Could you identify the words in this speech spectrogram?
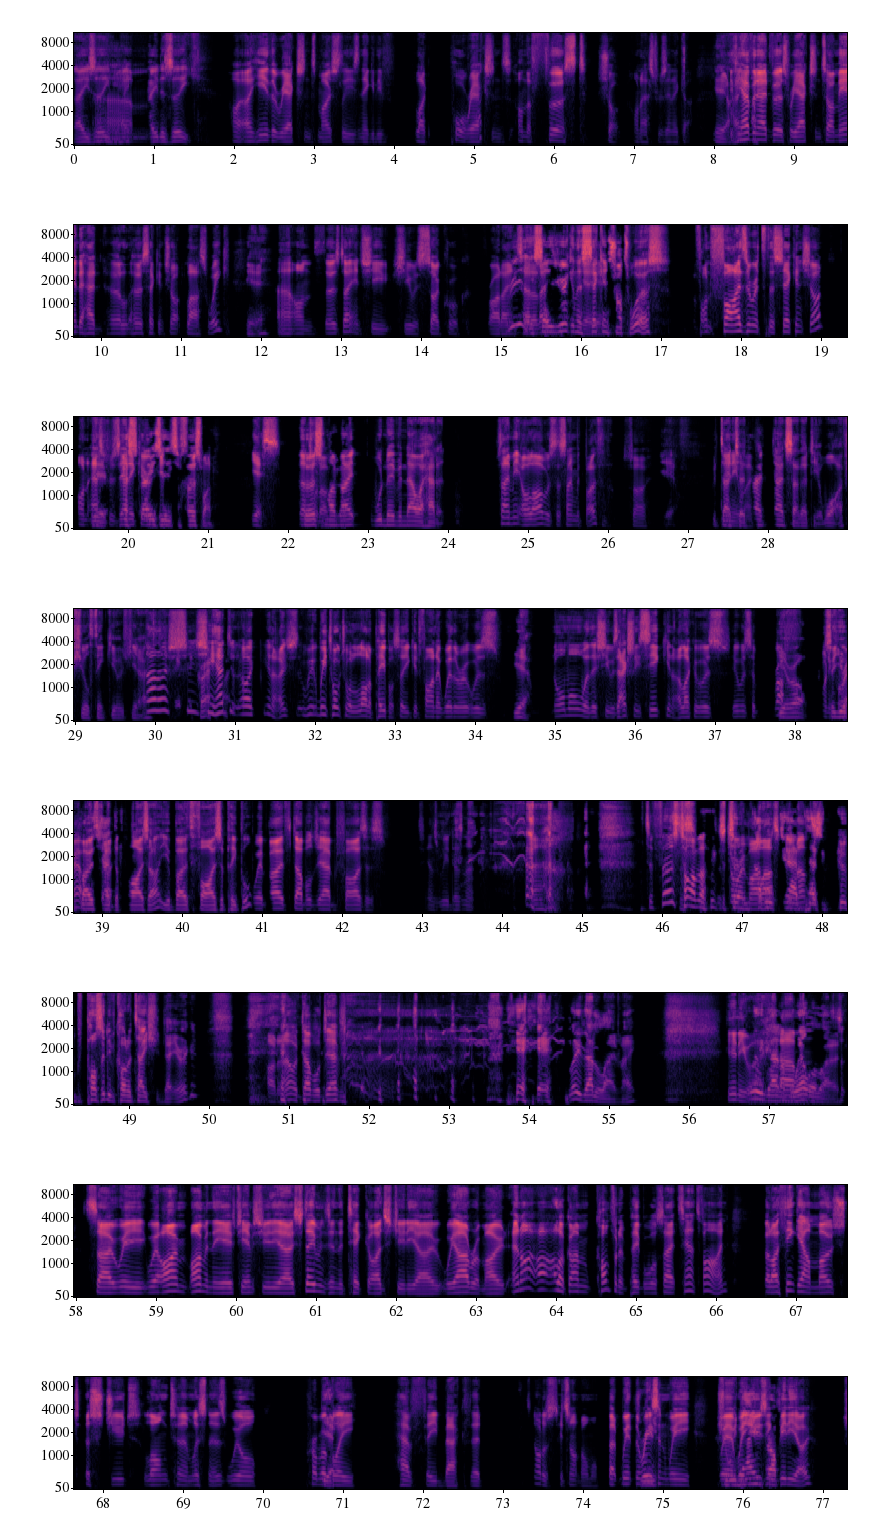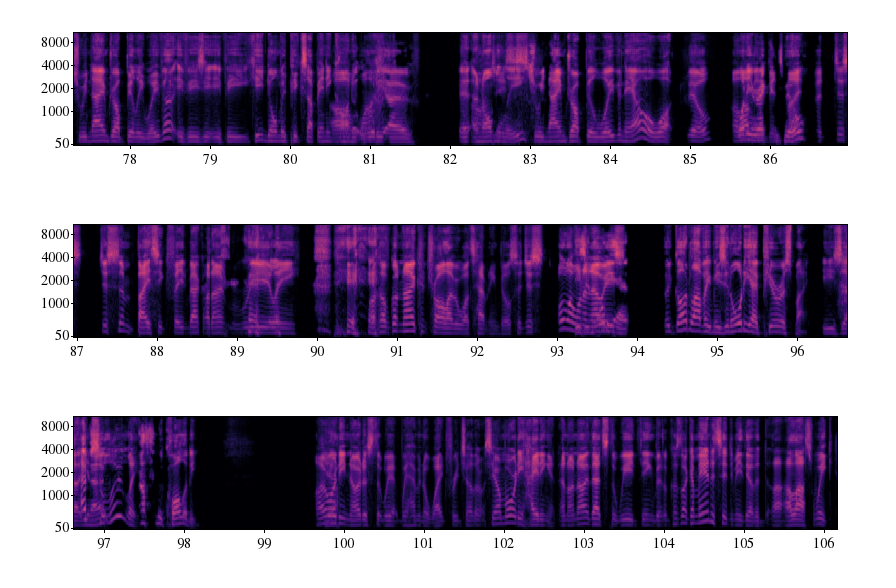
AZ, mate. Um, A to Z. I, I hear the reactions mostly is negative, like poor reactions on the first shot on AstraZeneca. Yeah, If you have an adverse reaction, so Amanda had her her second shot last week yeah. uh, on Thursday, and she she was so crook Friday and Really? Saturday. So you reckon the Yeah, yeah. second shot's worse? on Pfizer, it's the second shot. On Yeah, AstraZeneca, AZ it- is the first one. yes, First one, mate. Wouldn't even know I had it. Same. Well, I was the same with both of them. So yeah. But don't, Anyway. say, don't, don't say that to your wife. She'll think you're, you know. no, no, she she had to like you know we, we talked to a lot of people, so you could find out whether it was Yeah. normal, whether she was actually sick. You know, like it was it was a rough. you're right. So you both so- had the Pfizer. You're both Pfizer people. We're both double jabbed Pfizer's. Sounds weird, doesn't it? Uh, It's the first time I think the the story term my double last jab has a good positive connotation. Don't you reckon? I don't know, a double jab. yeah, leave that alone, mate. anyway, Leave that um, well alone. So we, well, I'm I'm in the EFTM studio. Stephen's in the Tech Guide studio. We are remote, and I, I look. I'm confident people will say it sounds fine, but I think our most astute long-term listeners will probably have feedback that it's not as it's not normal. But we, the Should reason we Should we're, we we're using drop- video. Should we name drop Billy Weaver if he's if he he normally picks up any kind Oh, of wow. audio Oh, anomaly? Should we name drop Bill Weaver now or what? Bill, I What do you reckon, bits, Bill? mate, but just just some basic feedback. I don't really like. I've got no control over what's happening, Bill. So just all I want to know audio, is but God love him, he's an audio purist, mate. He's uh, you know absolutely. nothing but quality. I Yeah. already noticed that we're, we're having to wait for each other. See, I'm already hating it, and I know that's the weird thing, but because like Amanda said to me the other uh, last week,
